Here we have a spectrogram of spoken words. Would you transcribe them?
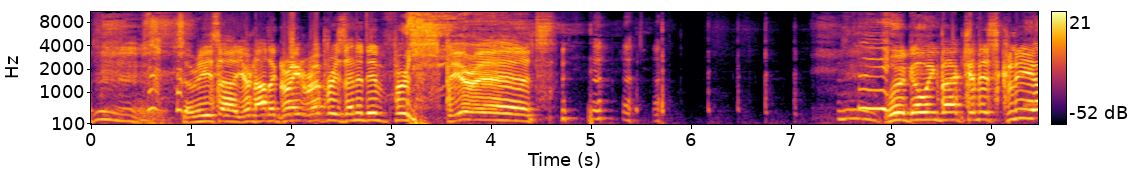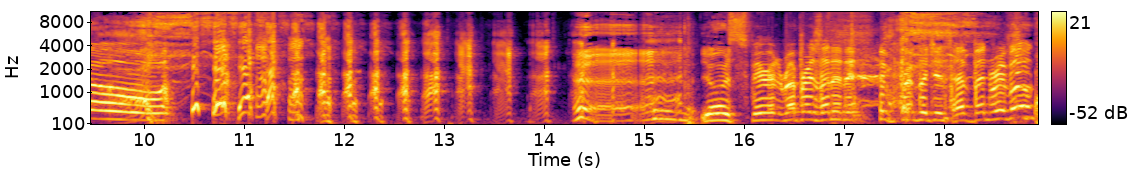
Teresa, you're not a great representative for spirit. We're going back to Miss Cleo. Your spirit representative privileges have been revoked.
